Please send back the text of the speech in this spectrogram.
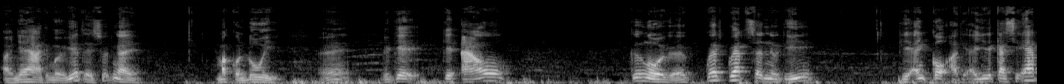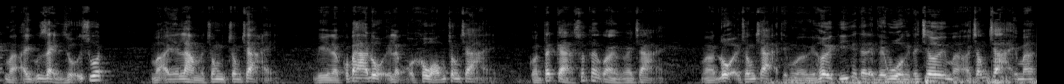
ở nhà thì mới biết là suốt ngày mặc còn đùi. Đấy. cái cái cái áo cứ ngồi ờ, quét quét sân một tí. Thì anh cọ thì anh ấy KCS mà, anh cũng rảnh rỗi suốt mà anh ấy làm ở trong trong trại. Vì là có ba đội là khâu bóng trong trại, còn tất cả xuất ra ngoài ngoài trại. Mà đội trong trại thì mọi người hơi tí, người ta lại về buồn người ta chơi mà, ở trong trại mà.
